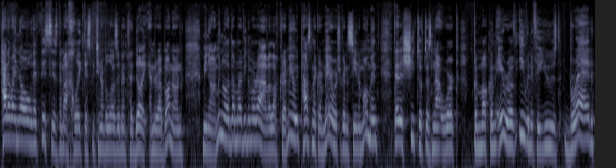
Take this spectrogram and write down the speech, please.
How do I know that this is the machlekes between Rabbi Lazar ben Tadoy and the Rabbanon? Mina Aminala Dam Ravi Damarav Allah Krameir. We pass like Rameir, which we're going to see in a moment. That a shituf does not work b'makam eruv. Even if you used bread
